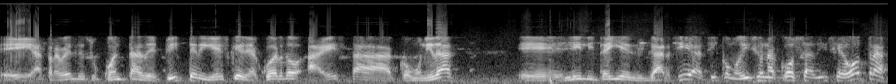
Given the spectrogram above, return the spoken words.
eh, a través de su cuenta de Twitter y es que de acuerdo a esta comunidad, Lili Telles García, así como dice una cosa, dice otra,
